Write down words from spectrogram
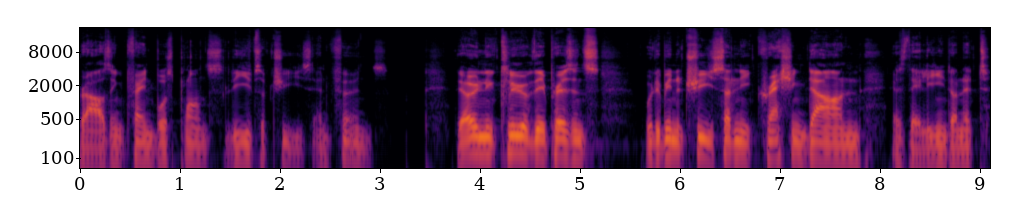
browsing fynbos plants, leaves of trees, and ferns. The only clue of their presence would have been a tree suddenly crashing down as they leaned on it,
